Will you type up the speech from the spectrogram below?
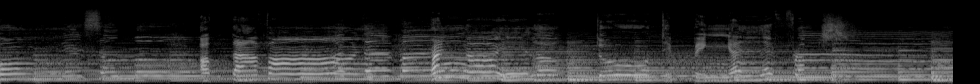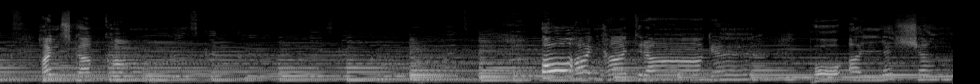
om at jeg vant penger i lotto, tipping eller flaks. Han skal komme, og han har draget på alle kjønn.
